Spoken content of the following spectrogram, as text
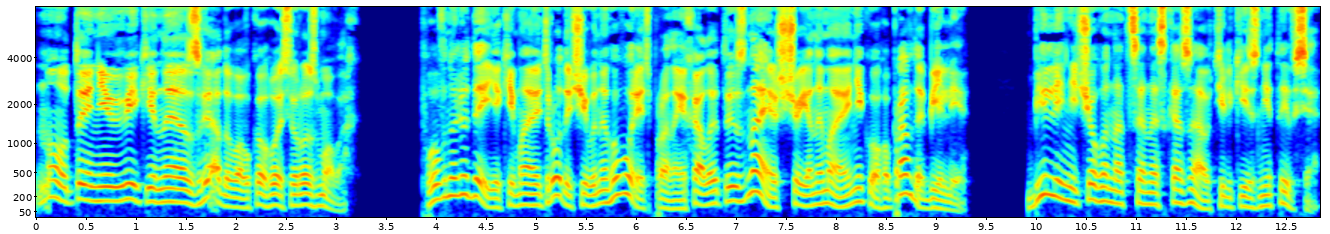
Ну, ти ні в віки не згадував когось у розмовах. Повно людей, які мають родичів і не говорять про них, але ти знаєш, що я не маю нікого, правда, Біллі? Біллі нічого на це не сказав, тільки знітився.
